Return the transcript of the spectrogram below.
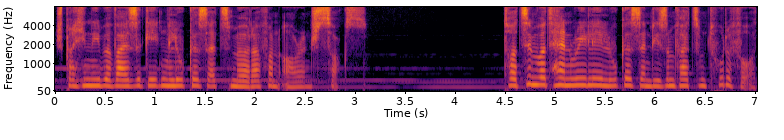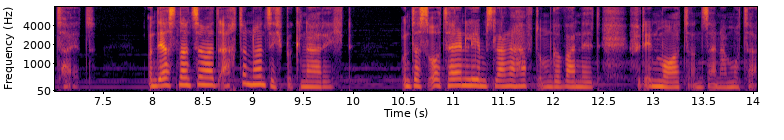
sprechen die Beweise gegen Lucas als Mörder von Orange Socks. Trotzdem wird Henry Lee Lucas in diesem Fall zum Tode verurteilt und erst 1998 begnadigt und das Urteil in lebenslange Haft umgewandelt für den Mord an seiner Mutter.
